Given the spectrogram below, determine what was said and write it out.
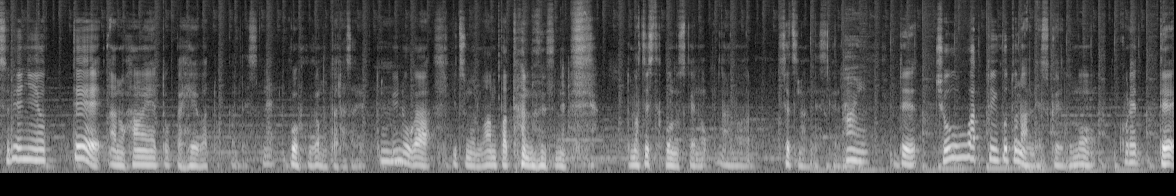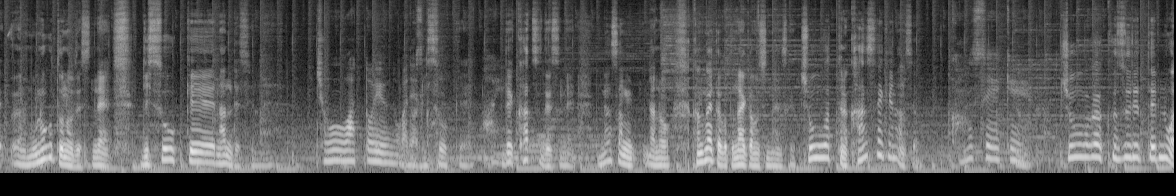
それによってあの繁栄とか平和とかですね幸福がもたらされるというのが、いつものワンパターンのですね松下幸之助のあの説なんですけれど。も、はい、で調和ということなんですけれどもこれって物事のですね理想形なんですよね。調和というのがです理想形、はい、でかつですね皆さんあの考えたことないかもしれないですけど調和っていうのは完成形なんですよ。完成形、うん、調和が崩れてるのが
